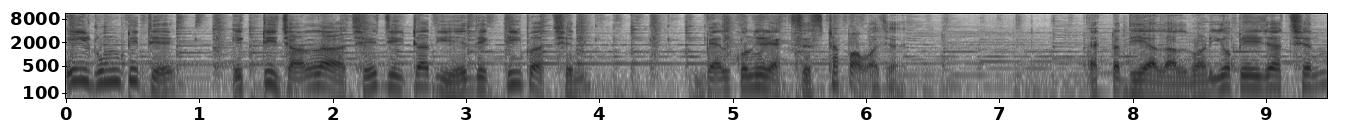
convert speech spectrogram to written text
এই রুমটিতে একটি জানলা আছে যেটা দিয়ে দেখতেই পাচ্ছেন ব্যালকনির অ্যাক্সেসটা পাওয়া যায়। একটা দেয়াল আলমারিও পেয়ে যাচ্ছেন।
